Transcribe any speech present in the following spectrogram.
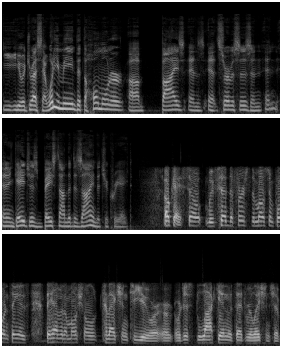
you, you, address that. What do you mean that the homeowner uh, buys and, and services and, and, and, engages based on the design that you create? Okay, so we've said the first, the most important thing is they have an emotional connection to you or, or, or just lock in with that relationship.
